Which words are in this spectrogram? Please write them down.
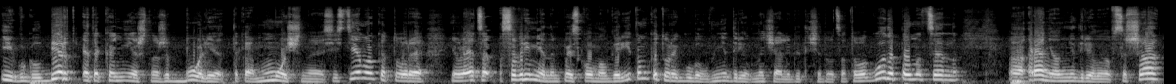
И Google BERT это, конечно же, более такая мощная система, которая является современным поисковым алгоритмом, который Google внедрил в начале 2020 года полноценно. А, ранее он внедрил его в США,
